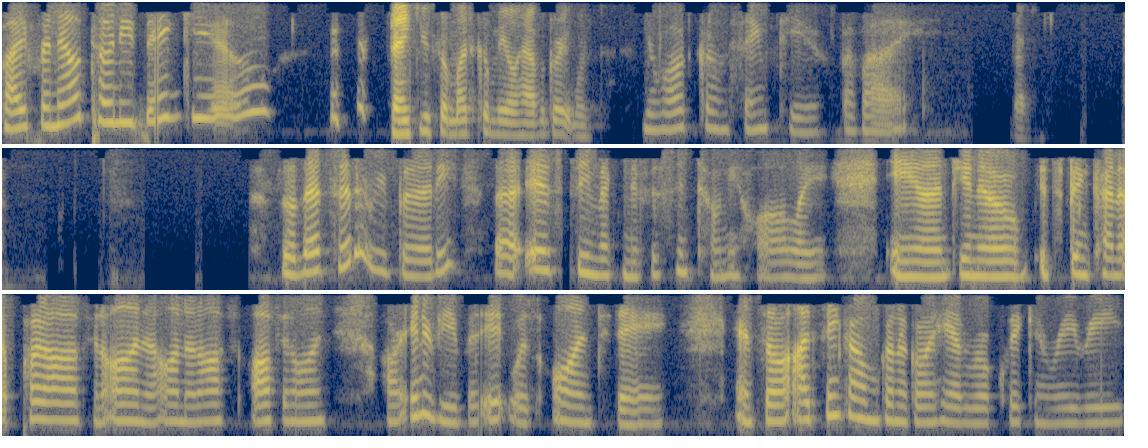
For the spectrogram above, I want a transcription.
Bye for now, Tony. Thank you. Thank you so much, Camille. Have a great one. You're welcome. Same to you. Bye-bye. So that's it, everybody. That is the magnificent Tony Holley. And, you know, it's been kind of put off and on and on and off, off and on, our interview, but it was on today. And so I think I'm going to go ahead real quick and reread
